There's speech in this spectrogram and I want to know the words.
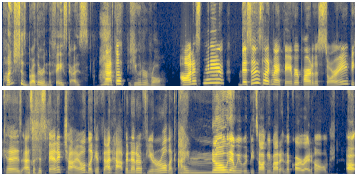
punched his brother in the face, guys. At the funeral. Honestly, this is like my favorite part of the story because as a Hispanic child, like if that happened at a funeral, like I know that we would be talking about it in the car ride home. Uh,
